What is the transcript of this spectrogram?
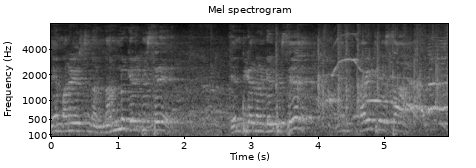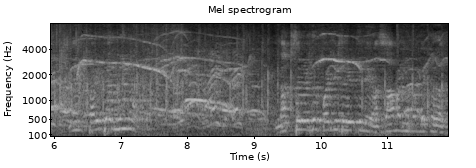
నేను మనం చేస్తున్నాను నన్ను గెలిపిస్తే ఎంపీగా నన్ను గెలిపిస్తే నేను ఫైట్ చేస్తా. నేను ఫైటర్ నేను నక్సలెట్తో ఫైట్ చేసే వ్యక్తిని ఆ సామాన్య పెట్టాలి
